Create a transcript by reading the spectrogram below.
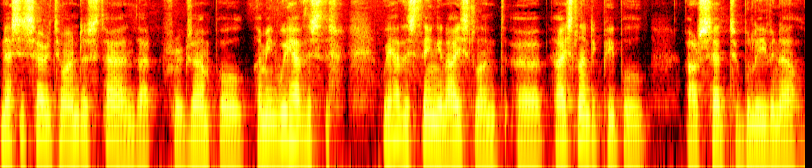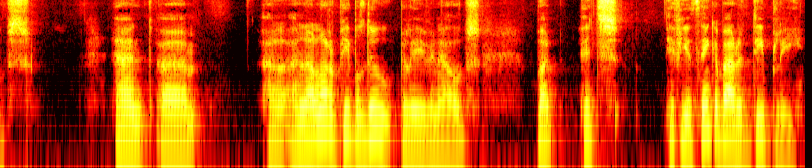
necessary to understand that, for example, I mean we have this we have this thing in Iceland. Uh, Icelandic people are said to believe in elves, and um, uh, and a lot of people do believe in elves, but it's if you think about it deeply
